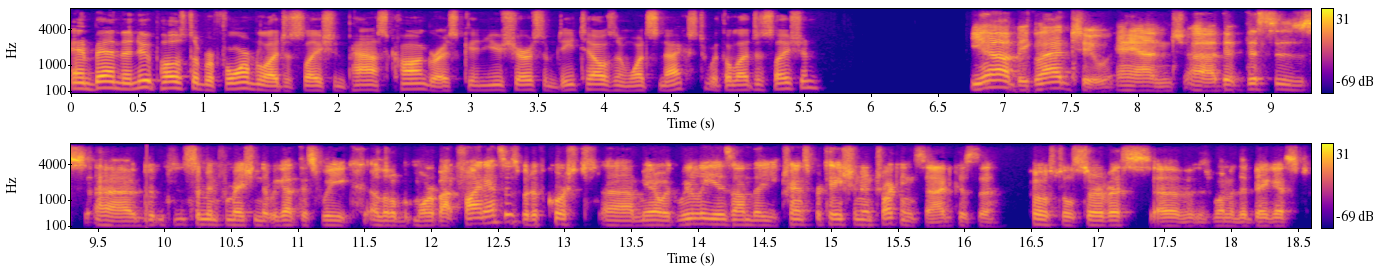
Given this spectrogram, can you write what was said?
And Ben, the new postal reform legislation passed Congress. Can you share some details on what's next with the legislation? Yeah, be glad to. And uh, th- this is uh, some information that we got this week, a little bit more about finances, but of course, um, you know, it really is on the transportation and trucking side because the Postal Service uh, is one of the biggest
